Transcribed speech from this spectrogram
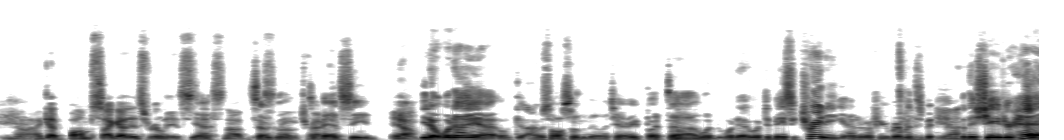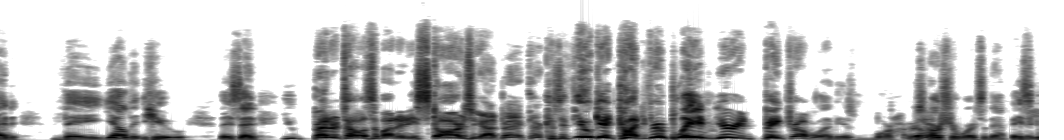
no, I got bumps. I got. It's really. It's. Yeah, it's not. It's, not ugly. It's a bad scene. Yeah. You know, when I uh, I was also in the military, but uh, Mhm. when when I went to basic training, I don't know if you remember this, but Yeah. when they shaved your head, they yelled at you. They said, "You better tell us about any scars you got back there, because if you get caught, if you're bleeding, you're in big trouble." I mean, it's more it's Really? harsher words than that. Yeah, Basically,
